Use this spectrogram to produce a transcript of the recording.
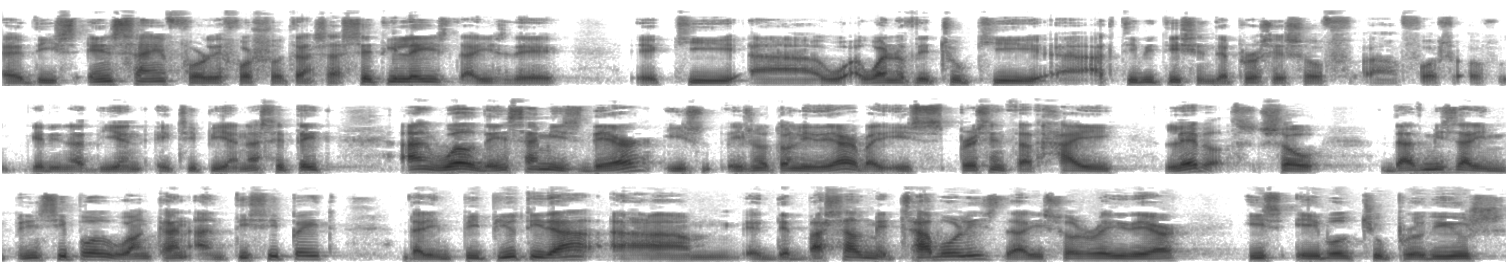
uh, this enzyme for the phosphotransacetylase, that is the key, uh, one of the two key uh, activities in the process of, uh, of, getting at the end ATP and acetate. And well, the enzyme is there, is not only there, but it's present at high levels. So that means that in principle, one can anticipate that in Piputida, um, the basal metabolism that is already there is able to produce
